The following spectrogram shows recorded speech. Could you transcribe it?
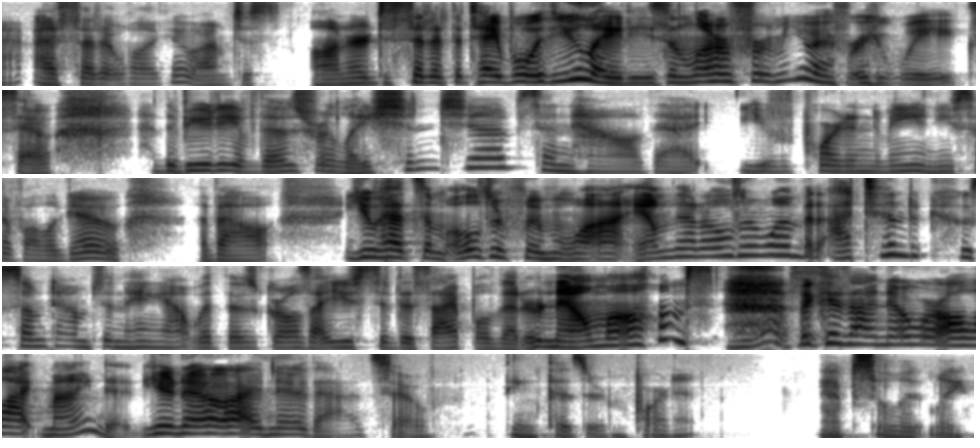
I- I said it a while ago. I'm just honored to sit at the table with you ladies and learn from you every week. So, the beauty of those relationships and how that you've poured into me, and you said a while ago about you had some older women. Well, I am that older one, but I tend to go sometimes and hang out with those girls I used to disciple that are now moms because I know we're all like minded. You know, I know that. So, I think those are important. Absolutely.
